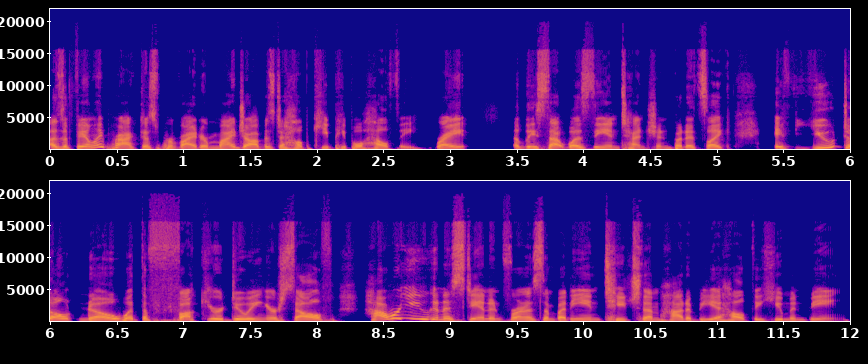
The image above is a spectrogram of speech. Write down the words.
As a family practice provider my job is to help keep people healthy right? At least that was the intention. But it's like if you don't know what the fuck you're doing yourself how are you going to stand in front of somebody and teach them how to be a healthy human being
